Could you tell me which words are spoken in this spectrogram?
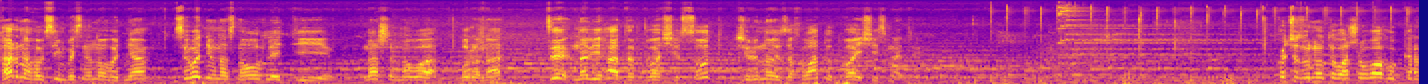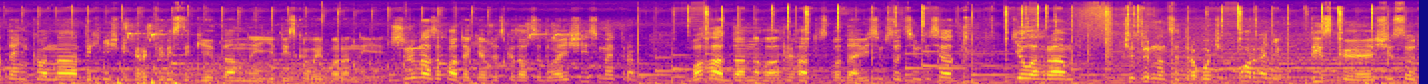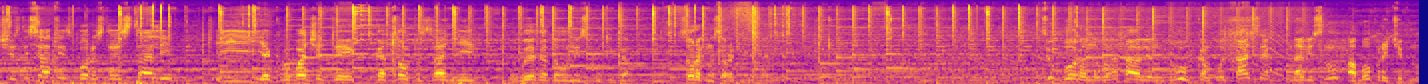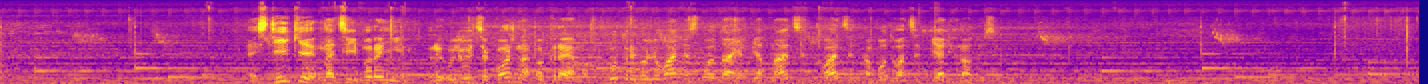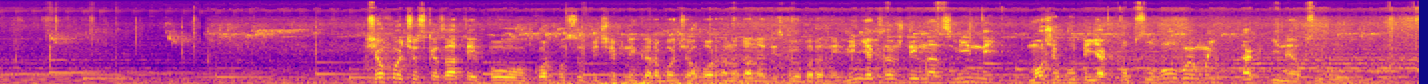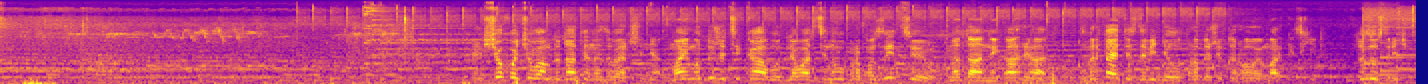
Гарного всім весняного дня. Сьогодні у нас на огляді наша нова борона. Це навігатор 2600 шириною захвату 2,6 метрів. Хочу звернути вашу увагу коротенько на технічні характеристики даної дискової борони. Ширина захвату, як я вже сказав, це 2,6 метра. Вага даного агрегату складає 870 кг, 14 робочих органів, диск е, 660 з бористої сталі і, як ви бачите, каток ззаді виготовлений з кутика 40 на 40 мм. Цю борону виготовлюємо в двох комплектаціях навісну або причіпну. Стійки на цій бороні регулюються кожна окремо. Кут регулювання складає 15, 20 або 25 градусів. Що хочу сказати по корпусу підшипника робочого органу даної дискової борони. Він, як завжди, в нас змінний, може бути як обслуговуємий, так і не обслуговуємий. Е, Що хочу вам додати на завершення. Маємо дуже цікаву для вас цінову пропозицію на даний агрегат. Звертайтесь до відділу продажів торгової марки Схід. До зустрічі!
